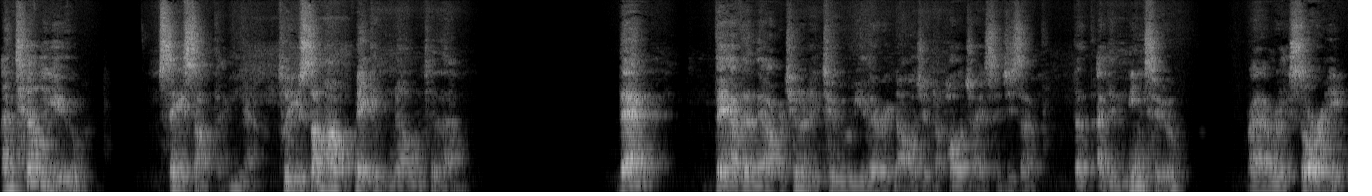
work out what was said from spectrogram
until you say something, Yeah. until you somehow make it known to them. Then they have then the opportunity to either acknowledge it and apologize, say, geez, I, that, I didn't mean to, right? I'm really sorry,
